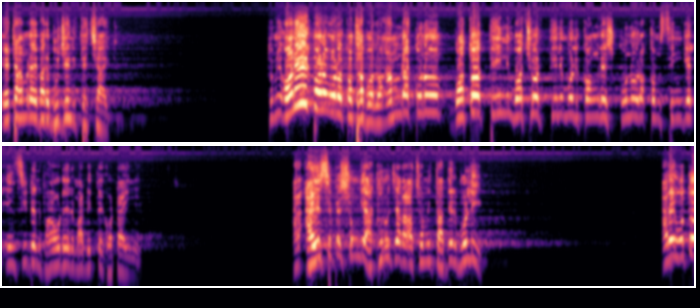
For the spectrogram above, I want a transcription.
এটা আমরা এবারে বুঝে নিতে চাই। তুমি অনেক বড় বড় কথা বলো। আমরা কোনো গত তিন বছর তৃণমূল কংগ্রেস কোনো রকম সিঙ্গেল ইনসিডেন্ট ভাঙড়ের মাটিতে ঘটায়নি। আর আইএসএফ এর সঙ্গে এখনও যারা আছো, আমি তাদের বলি, আরে ও তো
